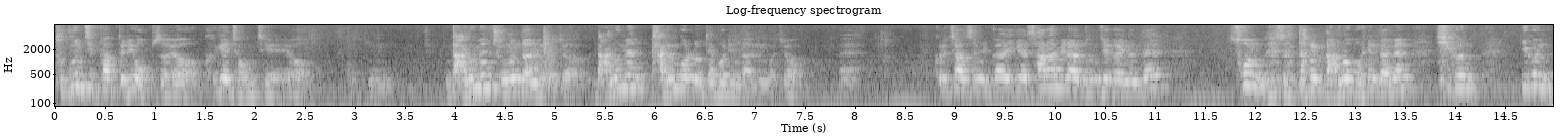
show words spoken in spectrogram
부분 집합들이 없어요. 그게 정체예요. 음, 나누면 죽는다는 거죠. 나누면 다른 걸로 돼버린다는 거죠. 네. 그렇지 않습니까? 이게 사람이라는 존재가 있는데 손에서 딱 나눠버린다면 이건 이건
